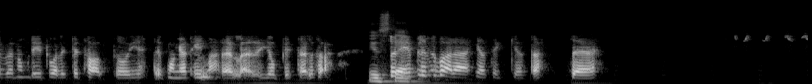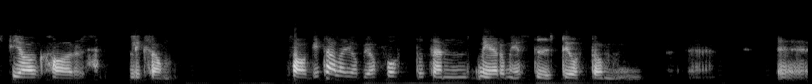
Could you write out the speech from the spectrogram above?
även om det är dåligt betalt och jättemånga timmar eller jobbigt eller så. Just det. Så det blir bara helt enkelt att eh, jag har liksom tagit alla jobb jag fått och sen mer och mer styrt det åt de, eh, eh,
